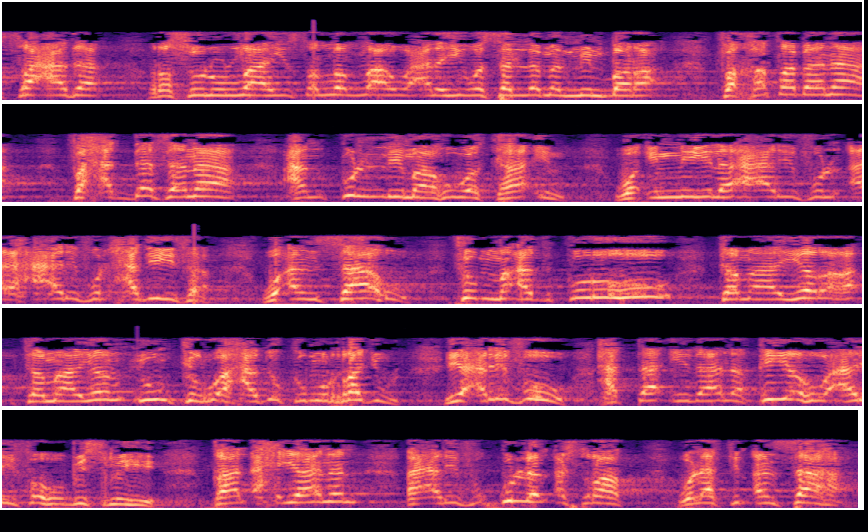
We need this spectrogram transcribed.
صعد رسول الله صلى الله عليه وسلم المنبر فخطبنا فحدثنا عن كل ما هو كائن وإني لأعرف أعرف الحديث وأنساه ثم أذكره كما, يرى كما ينكر أحدكم الرجل يعرفه حتى إذا لقيه عرفه باسمه. قال أحيانا أعرف كل الأشراط ولكن أنساها.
